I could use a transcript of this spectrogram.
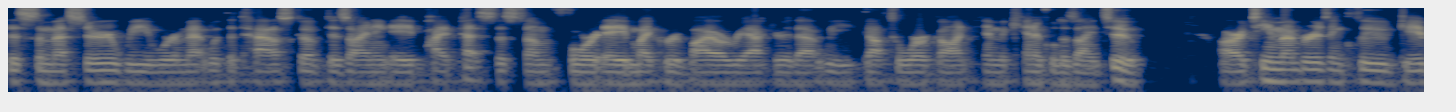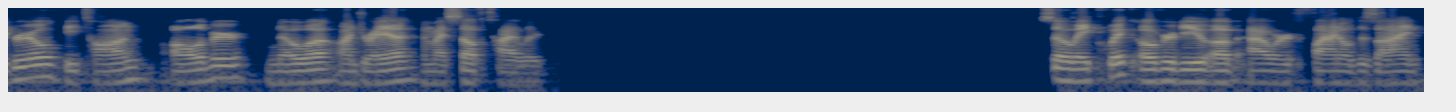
This semester, we were met with the task of designing a pipette system for a microbioreactor that we got to work on in mechanical design too. Our team members include Gabriel, Viton, Oliver, Noah, Andrea, and myself, Tyler. So a quick overview of our final design.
